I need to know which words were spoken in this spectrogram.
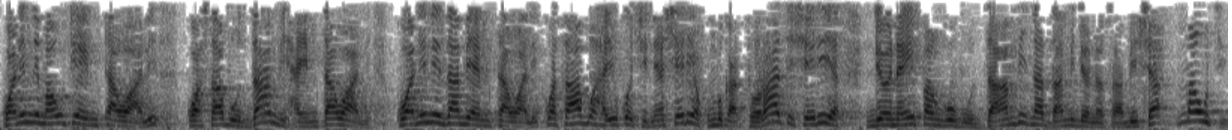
Kwa nini mauti haimtawali? Kwa sababu dhambi haimtawali. Kwa nini dhambi haimtawali? Kwa sababu hayuko chini ya sheria. Kumbuka torati sheria ndio inaipa nguvu dhambi na dhambi ndio inasababisha mauti.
